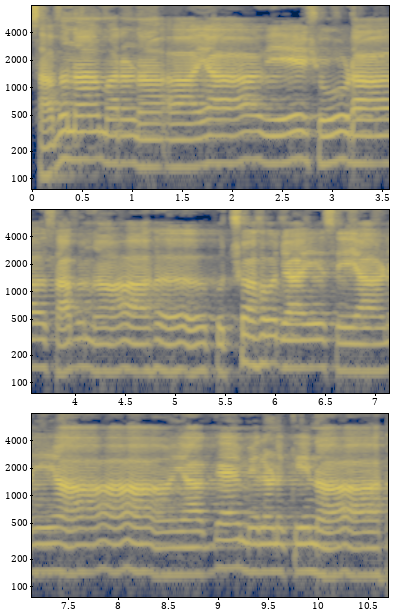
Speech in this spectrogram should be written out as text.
ਸਭ ਨਾ ਮਰਣਾ ਆਇਆ ਵੇ ਛੋੜਾ, ਸਭ ਨਾ ਪੁੱਛ ਹੋ ਜਾਏ ਸਿਆਣਿਆ, ਆਗੇ ਮਿਲਣ ਕੇ ਨਾਹ।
